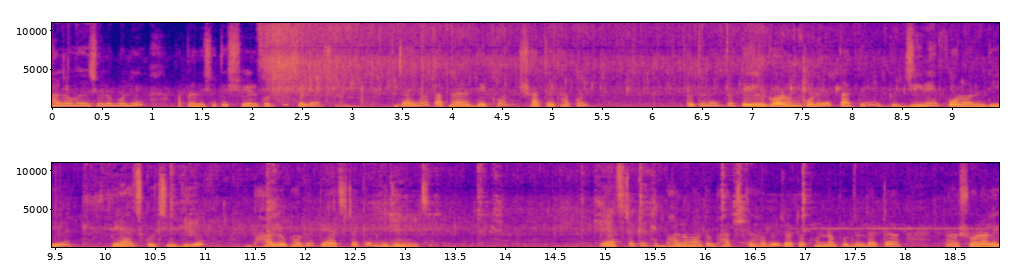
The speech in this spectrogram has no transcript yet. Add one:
ভালো হয়েছিল বলে আপনাদের সাথে শেয়ার করতে চলে আসলাম। যাই হোক, আপনারা দেখুন, সাথে থাকুন। প্রথমে একটু তেল গরম করে তাতে একটু জিরে ফোড়ন দিয়ে, পেঁয়াজ কুচি দিয়ে ভালোভাবে পেঁয়াজটাকে ভেজে নিয়েছি। পেঁয়াজটাকে খুব ভালো মতো ভাজতে হবে। যতক্ষণ না পর্যন্ত একটা সোনালি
